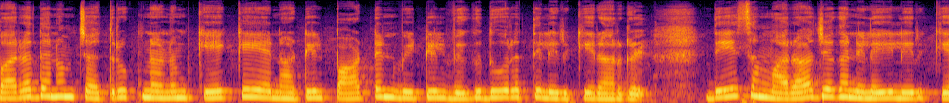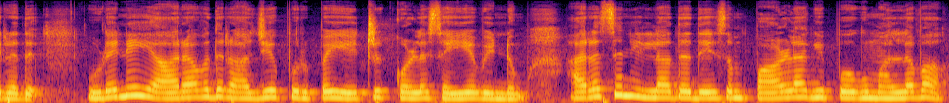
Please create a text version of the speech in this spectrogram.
பரதனும் சத்ருக்னனும் கேகேய நாட்டில் பாட்டன் வீட்டில் வெகு தூரத்தில் இருக்கிறார்கள். தேசம் அராஜக நிலையில் இருக்கிறது. உடனே யாராவது ராஜ்ய பொறுப்பை ஏற்றுக்கொள்ள செய்ய வேண்டும். அரசன் இல்லாத தேசம் பாழாகி போகும் அல்லவா?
